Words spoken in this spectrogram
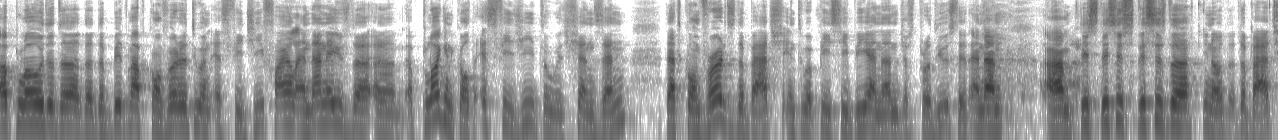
uploaded the, the, the, bitmap, converted to an SVG file, and then I used a, a, a plugin called SVG to Shenzhen that converts the batch into a PCB and then just produced it. And then um, this, this, is, this is the, you know, the, the badge.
